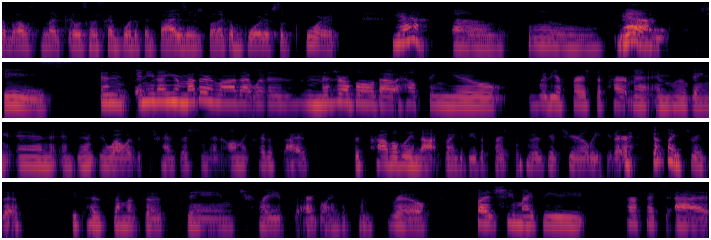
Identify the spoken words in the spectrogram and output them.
I was like I was to say board of advisors, but like a board of support. Yeah. Um. Hmm. yeah. yeah. Jeez. And and you know your mother-in-law that was miserable about helping you with your first apartment and moving in and didn't do well with the transition and only criticized is probably not going to be the person who is your cheerleader going through this because some of those same traits are going to come through. But she might be perfect at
